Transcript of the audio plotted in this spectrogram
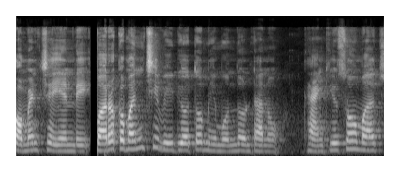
కామెంట్ చేయండి. మరొక మంచి వీడియోతో మీ ముందు ఉంటాను. Thank you so much.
